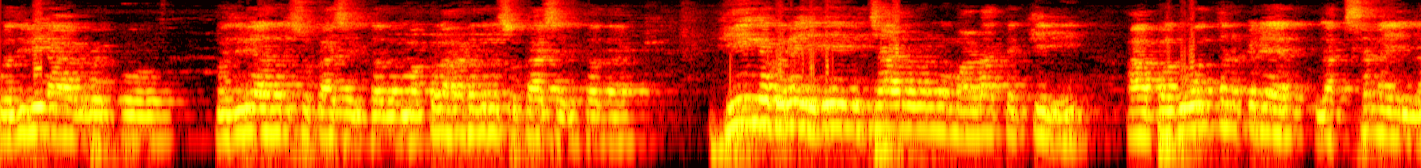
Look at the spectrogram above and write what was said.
ಮದುವೆ ಆಗಬೇಕು, ಮದುವೆ ಆದ್ರೆ ಸುಖ ಸಿಗ್ತದ, ಮಕ್ಕಳು ಹಾಡಿದ್ರೆ ಸುಖ ಸಿಗ್ತದ ಹೀಗೆ ಬರೀ ಇದೇ ವಿಚಾರವನ್ನು ಮಾಡಾಕಿ ಆ ಭಗವಂತನ ಕಡೆ ಲಕ್ಷಣ ಇಲ್ಲ.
